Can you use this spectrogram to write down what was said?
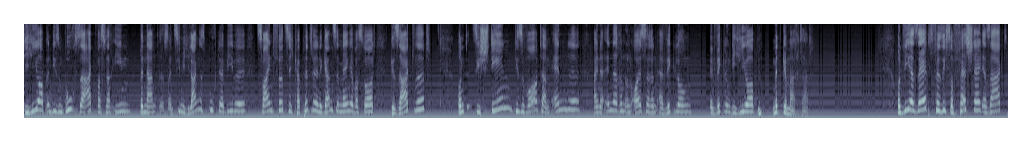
die Hiob in diesem Buch sagt, was nach ihm benannt ist. Ein ziemlich langes Buch der Bibel, 42 Kapitel, eine ganze Menge, was dort gesagt wird. Und sie stehen, diese Worte, am Ende einer inneren und äußeren Entwicklung, Entwicklung, die Hiob mitgemacht hat. Und wie er selbst für sich so feststellt, er sagt,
